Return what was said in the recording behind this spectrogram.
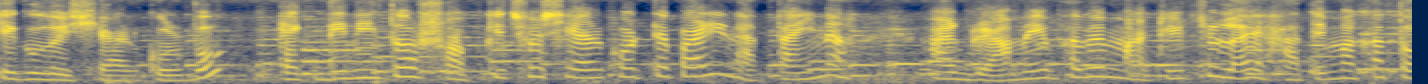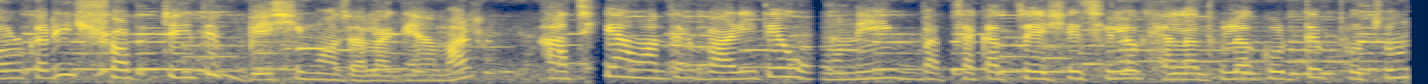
সেগুলোই শেয়ার করব। একদিনই তো সবকিছু শেয়ার করতে পারি না, তাই না? আর গ্রামে এভাবে মাটির চুলায় হাতে মাখা তরকারি সবচেয়ে বেশি মজা লাগে আমার। আজকে আমাদের বাড়িতে অনেক বাচ্চা কাচ্চা এসেছিল, খেলাধুলা করতে প্রচণ্ড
